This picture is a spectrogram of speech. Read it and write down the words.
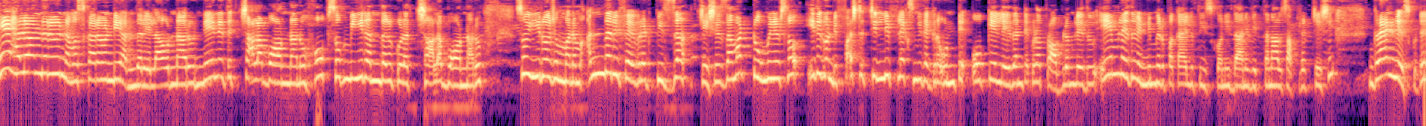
హే హలో అందరూ. నమస్కారం అండి. అందరు ఎలా ఉన్నారు? నేనైతే చాలా బాగున్నాను. హోప్ సో మీరందరూ కూడా చాలా బాగున్నారు. సో ఈరోజు మనం అందరి ఫేవరెట్ పిజ్జా చేసేద్దామా? టూ మినిట్స్లో ఇదిగోండి ఫస్ట్ చిల్లీ ఫ్లేక్స్ మీ దగ్గర ఉంటే ఓకే లేదంటే కూడా ప్రాబ్లం లేదు. ఏం లేదు ఎండి మిరపకాయలు తీసుకొని దాని విత్తనాలు సపరేట్ చేసి గ్రైండ్ చేసుకుంటే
